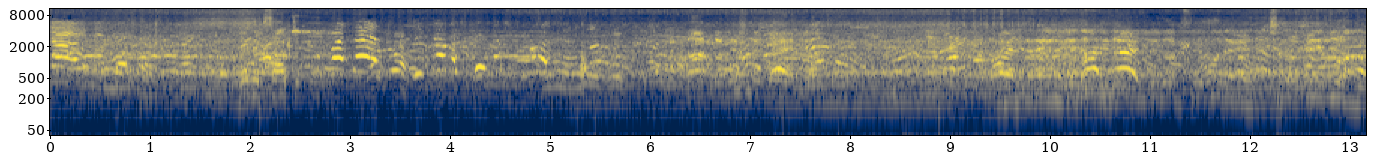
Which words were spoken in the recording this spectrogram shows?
ja imam motor? Ne, nek sačeka. Na terenu jedan Dinamo Vidovci vode 4-0.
